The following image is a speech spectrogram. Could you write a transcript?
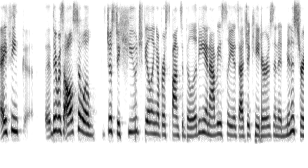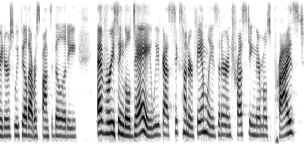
i think uh, there was also a just a huge feeling of responsibility and obviously as educators and administrators we feel that responsibility every single day. We've got 600 families that are entrusting their most prized,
